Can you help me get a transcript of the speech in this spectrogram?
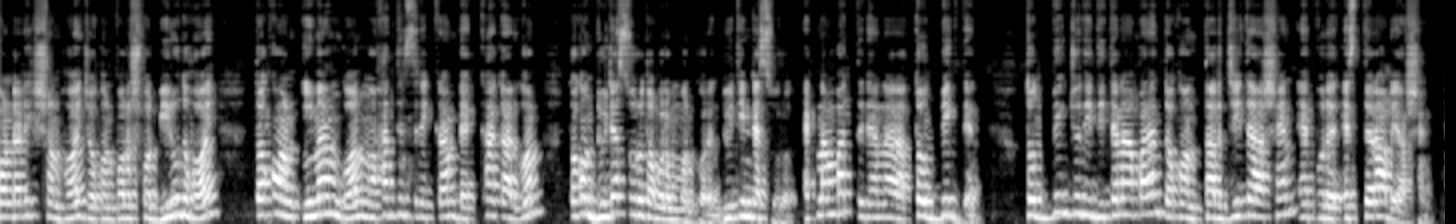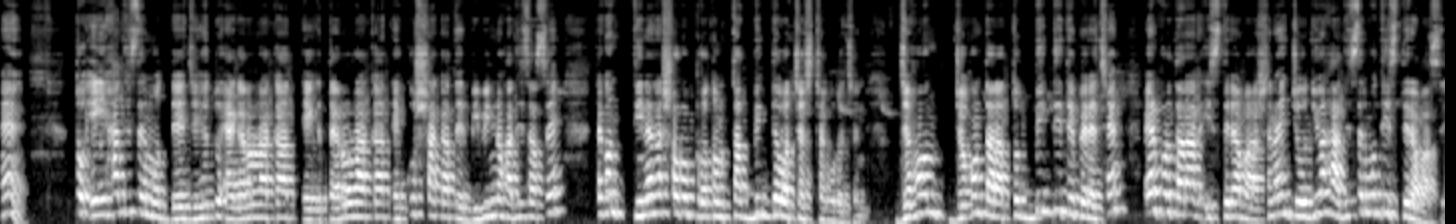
কন্ট্রাডিকশন হয়, যখন পরস্পর বিরোধ হয়, তখন ইমামগণ, মহাদ্দিস ইকরাম, ব্যাখ্যাকারগণ তখন দুইটা সুরত অবলম্বন করেন, দুই তিনটা সুরত। এক নাম্বার তিনারা তদ্বিক দেন। তদ্বিক যদি দিতে না পারেন, তখন তার জিতে আসেন, এরপরে এস্তেরাবে আসেন হ্যাঁ? তো এই হাদিসের মধ্যে যেহেতু এগারো রাকাত তেরো রাকাত, একুশ রাকাতের বিভিন্ন হাদিস আছে তখন তিনারা সর্বপ্রথম তাদ্বিক দেওয়ার চেষ্টা করেছেন। যখন যখন তারা তদ্বিক দিতে পেরেছেন, এরপর তারা আর ইস্তিরাব আসে নাই, যদিও হাদিসের মধ্যে ইস্তিরাব আছে।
